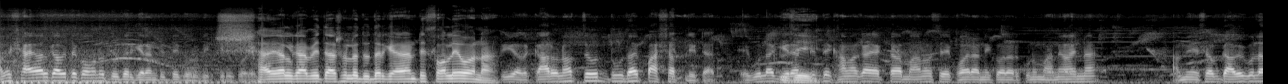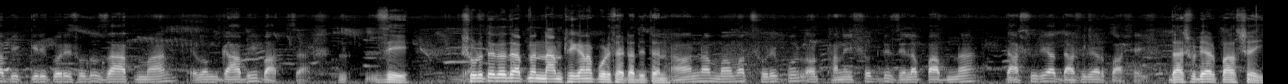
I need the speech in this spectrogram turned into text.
আমি সায়াল গাবিতে কখনো দুধের গ্যারান্টিতে গরু বিক্রি করি। সায়াল গাভীতে আসলে দুধের গ্যারান্টি চলেও না। ঠিক আছে কারণ হচ্ছে ওর দুধ হয় পাঁচ সাত লিটার। এগুলা গ্যারান্টিতে খামাখায় একটা মানুষে হয়রানি করার কোনো মানে হয় না। আমি এসব গাভিগুলা বিক্রি করি শুধু জাত মান এবং গাভি বাচ্চা। জি। শুরুতে যদি আপনার নাম ঠিকানা পরিচয়টা দিতেন। আমার নাম মোহাম্মদ শরীফুল ও থানেশ্বরদি জেলা পাবনা। দাসুরিয়া দাসুরিয়ার পাশেই। দাসুরিয়ার পাশেই।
